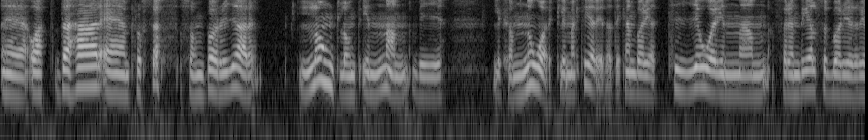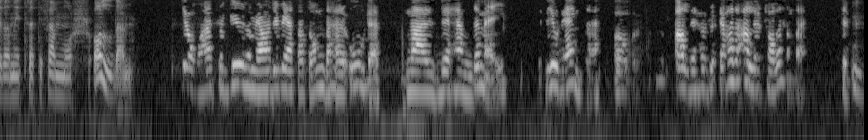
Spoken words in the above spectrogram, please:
Eh, och att det här är en process som börjar långt, långt innan vi liksom når klimakteriet. Att det kan börja tio år innan. För en del så börjar det redan i 35-årsåldern. Ja, alltså gud om jag hade vetat om det här ordet när det hände mig. Det gjorde jag inte. Och aldrig hörde, jag hade aldrig hört talas om det. Typ.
